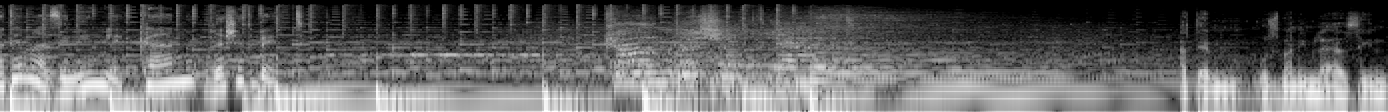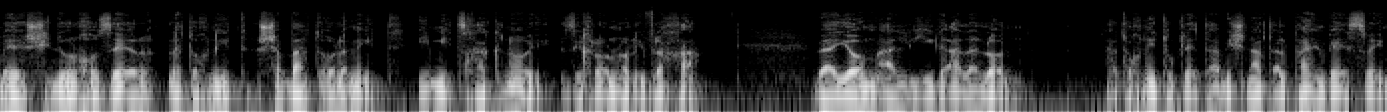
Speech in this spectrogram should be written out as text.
אתם מאזינים לכאן רשת ב'. כאן רשת אתם מוזמנים להאזין בשידור חוזר לתוכנית שבת עולמית עם יצחק נוי, זיכרונו לברכה. והיום על יגאל אלון. התוכנית הוקלטה בשנת 2020.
